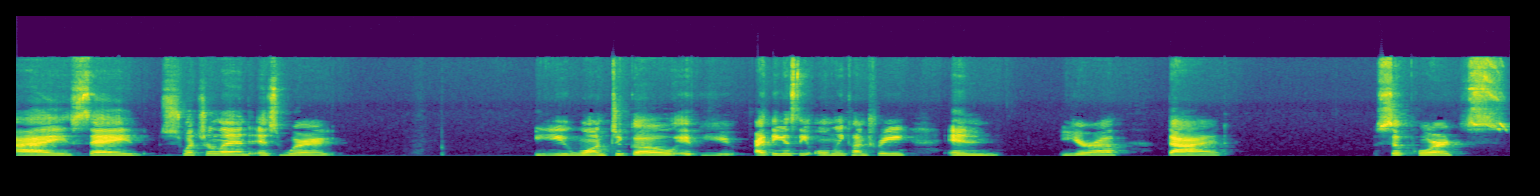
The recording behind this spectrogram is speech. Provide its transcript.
I say Switzerland is where you want to go if you I think it's the only country in Europe that supports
